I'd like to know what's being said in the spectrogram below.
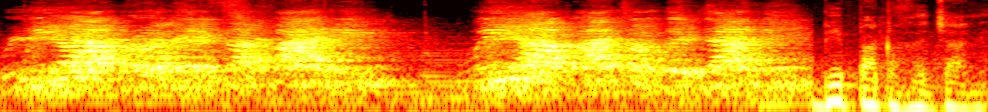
We are Project Safari. We are part of the journey. Be part of the journey.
